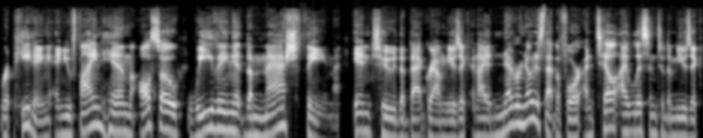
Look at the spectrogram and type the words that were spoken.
repeating, and you find him also weaving the MASH theme into the background music. And I had never noticed that before until I listened to the music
